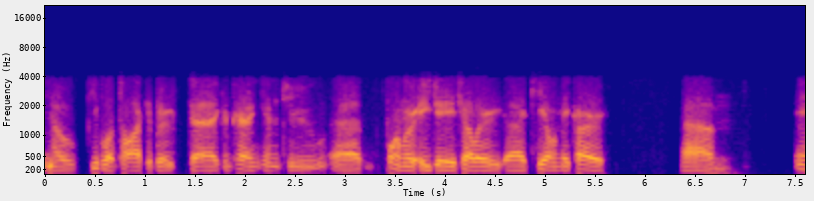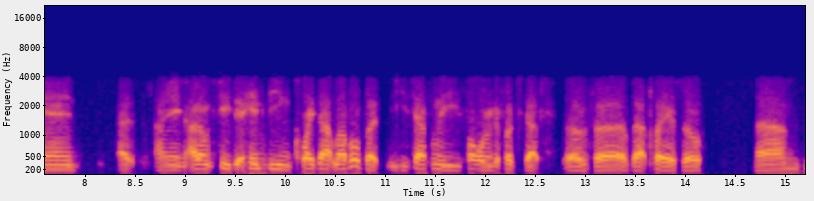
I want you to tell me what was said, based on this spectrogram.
you know, people have talked about uh, comparing him to uh, former AJHLer uh, Cale Makar. Um, and uh, I mean, I don't see him being quite that level, but he's definitely following the footsteps of uh, of that player. So, um,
